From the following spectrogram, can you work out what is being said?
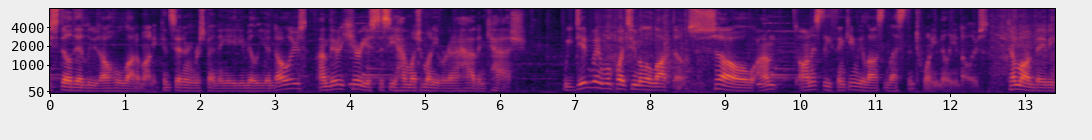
still did lose a whole lot of money, considering we're spending $80 million. I'm very curious to see how much money we're going to have in cash. We did win 1.2 mil a lot though, so I'm honestly thinking we lost less than $20 million. Come on, baby.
